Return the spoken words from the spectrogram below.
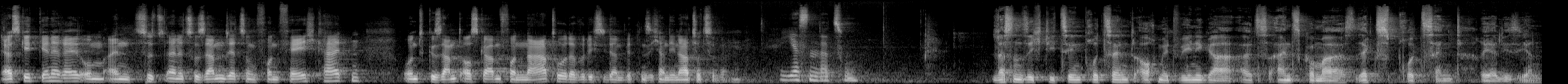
Ja, es geht generell um eine Zusammensetzung von Fähigkeiten und Gesamtausgaben von NATO. Da würde ich Sie dann bitten, sich an die NATO zu wenden. Herr Jessen dazu. Lassen sich die 10 Prozent auch mit weniger als 1,6 Prozent realisieren?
